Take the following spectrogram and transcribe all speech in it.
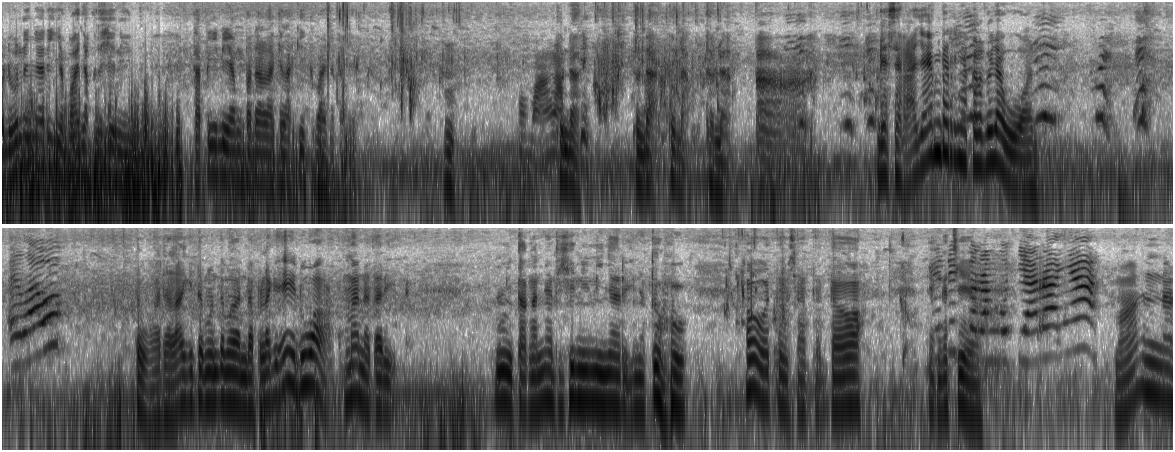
sebenarnya nyarinya banyak di sini. Tapi ini yang pada laki-laki kebanyakan ya. Mau mangap Tunda, tunda, tunda, tunda. Ah, geser aja embernya kalau kejauhan. Tuh ada lagi teman-teman, dapat lagi. Eh dua, mana tadi? Hmm, tangannya di sini nih nyarinya tuh. Oh tuh satu tuh, yang Ini kecil. kerang mutiaranya. Mana?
